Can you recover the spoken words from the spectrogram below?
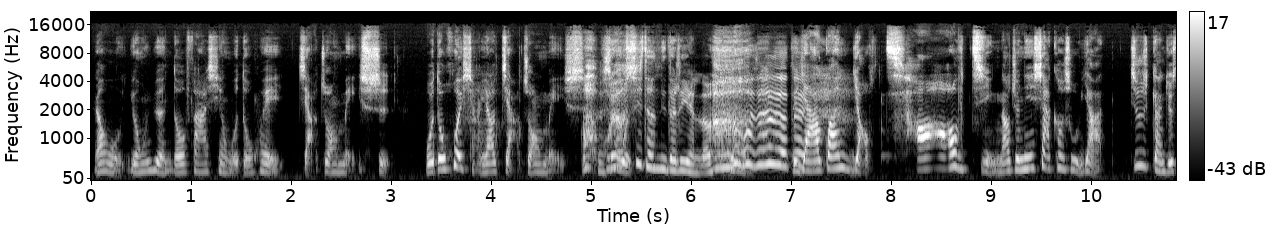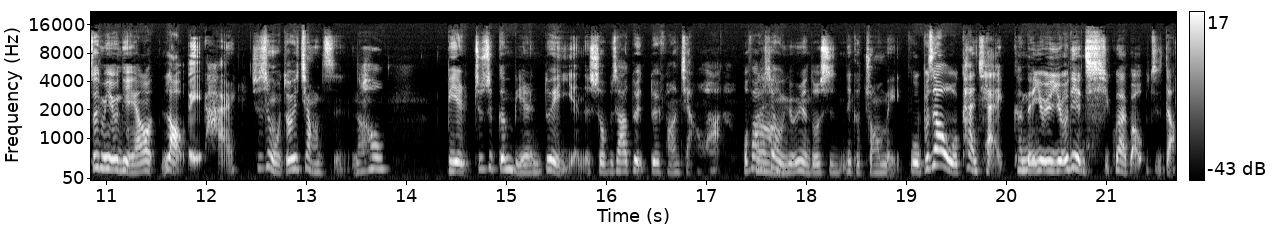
然后我永远都发现我都会假装没事。我都会想要假装没事，可是我记得你的脸了，对对对，牙关咬超紧，然后就那天下课时候牙就是感觉这边有点要落诶，还就是我都会这样子，然后别就是跟别人对眼的时候，不是要对对方讲话，我发现我永远都是那个装没，我不知道我看起来可能有有点奇怪吧，我不知道，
